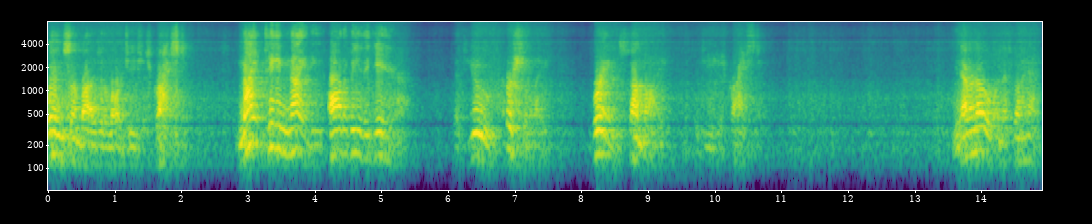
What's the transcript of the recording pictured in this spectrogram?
Win somebody to the Lord Jesus Christ. 1990 ought to be the year that you personally bring somebody to Jesus Christ. You never know when that's going to happen.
